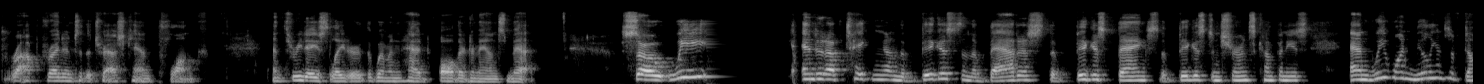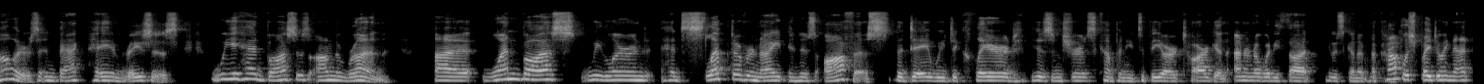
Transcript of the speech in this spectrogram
dropped right into the trash can plunk and three days later the women had all their demands met so we ended up taking on the biggest and the baddest, the biggest banks, the biggest insurance companies. And we won millions of dollars in back pay and raises. We had bosses on the run. Uh, one boss we learned had slept overnight in his office the day we declared his insurance company to be our target. I don't know what he thought he was going to accomplish by doing that,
